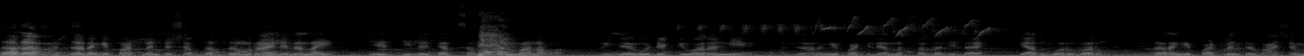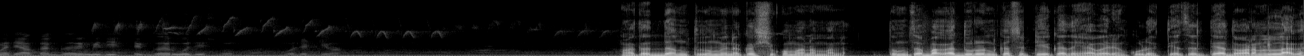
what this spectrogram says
दादा जरांगे पाटलांच्या शब्दात दम राहिलेला नाही. जे दिले त्यात समाधान मानावा. विजय वडेट्टीवारांनी जरांगे पाटील यांना सल्ला दिला आहे. त्याचबरोबर जरांगे पाटलांच्या भाषेमध्ये आता गरमी दिसते गर्व दिसतो वडेट्टीवार आता दम तुम्ही नका शिकू म्हणा मला. तुमचं बघा दुरण कसं टेकत ह्या बऱ्यान कुठं. त्याचं त्या धोरणाला लागा.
